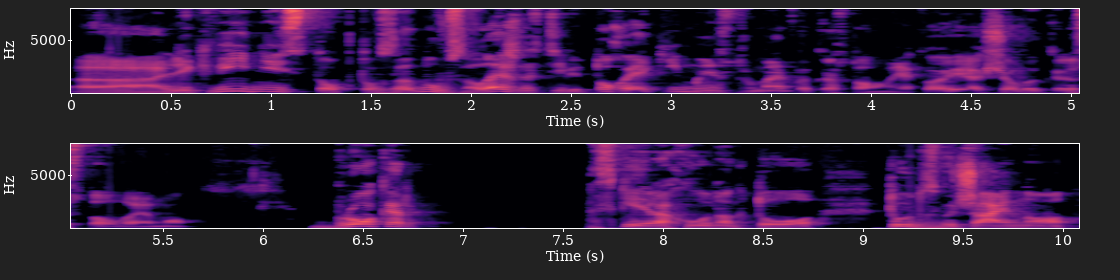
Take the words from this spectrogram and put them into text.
е, ліквідність, тобто ну, в залежності від того, який ми інструмент використовуємо. Якщо, використовуємо брокерський рахунок, то тут, звичайно,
